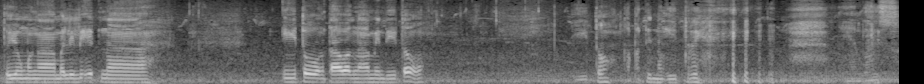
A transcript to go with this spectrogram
Ito yung mga maliliit na ito ang tawag namin dito, oh. Ito, kapatid ng itre. Ayan guys.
